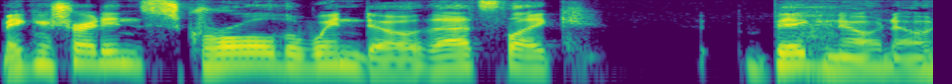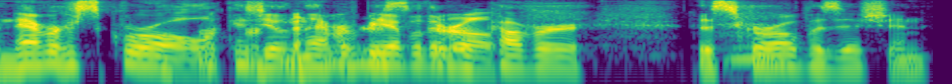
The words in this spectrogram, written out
making sure I didn't scroll the window. That's like big no no. Never scroll because you'll never, Never be able to recover the scroll position.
